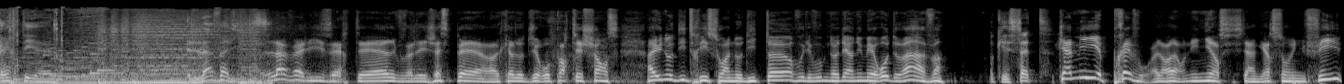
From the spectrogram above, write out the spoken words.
RTL, la valise. La valise RTL, vous allez, j'espère, Calogero, porter chance à une auditrice ou un auditeur. Voulez-vous me donner un numéro de 1 à 20 Ok, 7. Camille Prévost. Alors là, on ignore si c'est un garçon ou une fille,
